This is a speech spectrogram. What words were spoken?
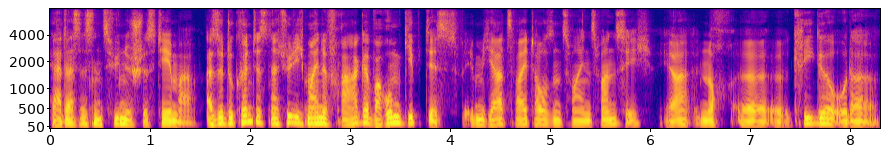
Ja, das ist ein zynisches Thema. Also du könntest natürlich meine Frage, warum gibt es im Jahr 2022 ja noch äh, Kriege oder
